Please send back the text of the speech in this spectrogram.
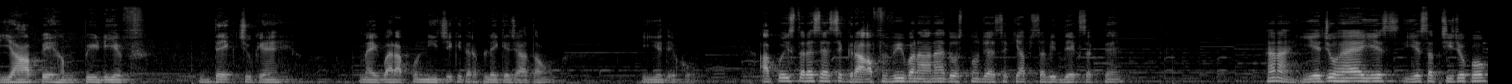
यहाँ पे हम पीडीएफ देख चुके हैं। मैं एक बार आपको नीचे की तरफ़ लेके जाता हूँ। ये देखो। आपको इस तरह से ऐसे ग्राफ भी बनाना है दोस्तों, जैसे कि आप सभी देख सकते हैं। है ना? ये जो है, ये ये सब चीज़ों को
